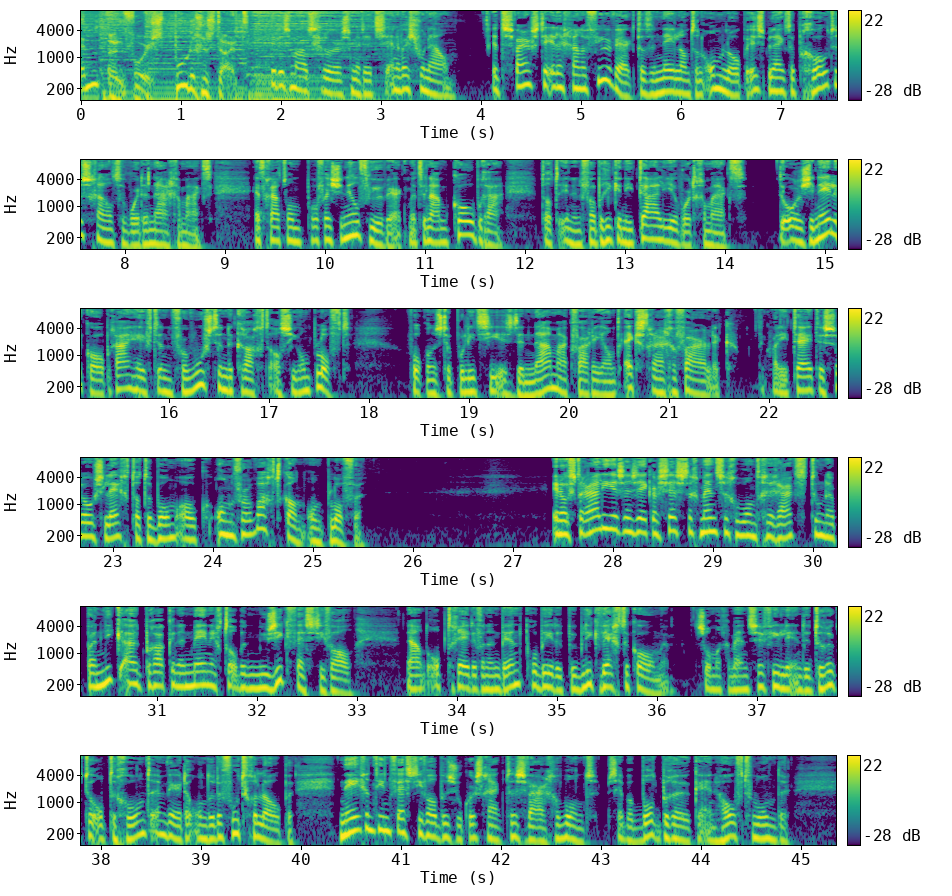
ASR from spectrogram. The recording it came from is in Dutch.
en een voorspoedige start. Dit is Maud Schreurs met het NWS Journaal. Het zwaarste illegale vuurwerk dat in Nederland een omloop is... blijkt op grote schaal te worden nagemaakt. Het gaat om professioneel vuurwerk met de naam Cobra... dat in een fabriek in Italië wordt gemaakt. De originele Cobra heeft een verwoestende kracht als hij ontploft. Volgens de politie is de namaakvariant extra gevaarlijk. De kwaliteit is zo slecht dat de bom ook onverwacht kan ontploffen. In Australië zijn zeker 60 mensen gewond geraakt toen er paniek uitbrak in een menigte op een muziekfestival. Na het optreden van een band probeerde het publiek weg te komen. Sommige mensen vielen in de drukte op de grond en werden onder de voet gelopen. 19 festivalbezoekers raakten zwaar gewond. Ze hebben botbreuken en hoofdwonden.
